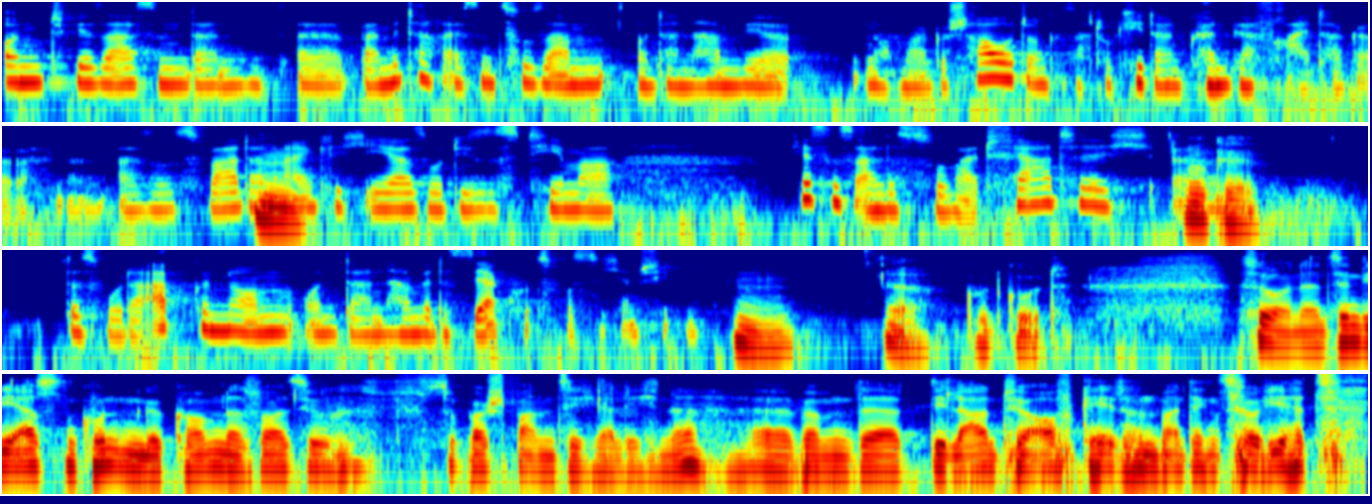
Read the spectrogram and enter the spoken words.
und wir saßen dann äh, beim Mittagessen zusammen und dann haben wir nochmal geschaut und gesagt, okay, dann können wir Freitag eröffnen. Also es war dann mhm. eigentlich eher so dieses Thema, jetzt ist alles soweit fertig. Ähm, okay. Das wurde abgenommen und dann haben wir das sehr kurzfristig entschieden. Mhm. Ja, gut, gut. So, und dann sind die ersten Kunden gekommen. Das war super spannend sicherlich, ne? Äh, wenn der, die Ladentür aufgeht und man denkt so jetzt.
